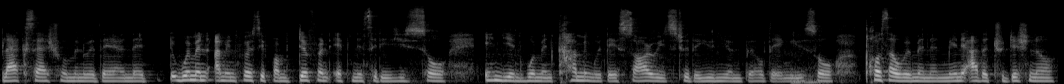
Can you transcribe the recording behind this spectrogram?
Black Sash women were there, and they women. I mean, firstly from different ethnicities. You saw Indian women coming with their saris to the Union Building. You saw Xhosa women and many other traditional,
